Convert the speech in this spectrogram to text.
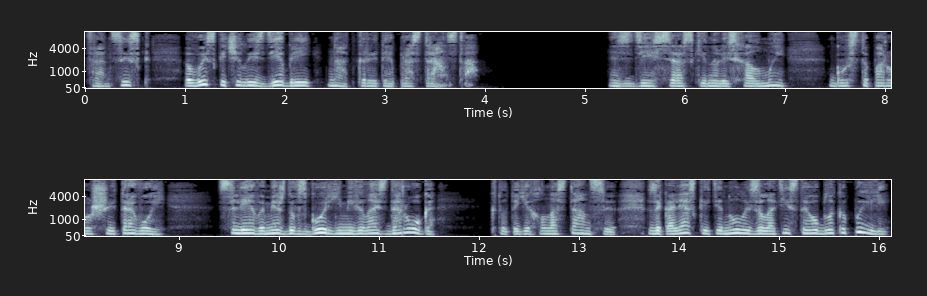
Франциск выскочил из дебрей на открытое пространство. Здесь раскинулись холмы, густо поросшие травой — Слева между взгорьями велась дорога. Кто-то ехал на станцию, за коляской тянулось золотистое облако пыли.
